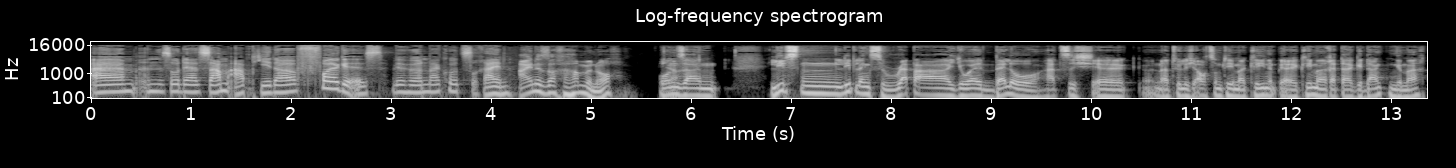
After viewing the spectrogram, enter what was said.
ähm, so der Sum-Up jeder Folge ist. Wir hören mal kurz rein. Eine Sache haben wir noch. Unseren ja. liebsten Lieblingsrapper Joel Bello hat sich äh, natürlich auch zum Thema Klima, äh, Klimaretter Gedanken gemacht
